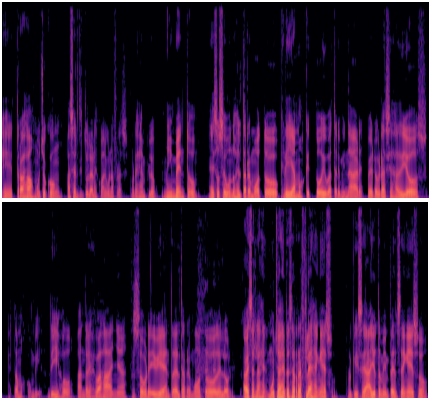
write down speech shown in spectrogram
eh, trabajamos mucho con hacer titulares con alguna frase. Por ejemplo, me invento, esos segundos del terremoto creíamos que todo iba a terminar, pero gracias a Dios estamos con vida. Dijo Andrés Bajaña, sobreviviente del terremoto del oro. A veces la mucha gente se refleja en eso, porque dice, ah, yo también pensé en eso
